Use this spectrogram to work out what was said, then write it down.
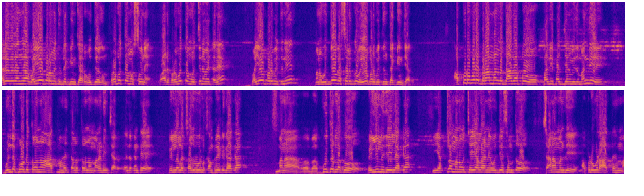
అదేవిధంగా వయోపరిమితి తగ్గించారు ఉద్యోగం. ప్రభుత్వం వస్తూనే వారి ప్రభుత్వం వచ్చిన వెంటనే వయోపరిమితిని మన ఉద్యోగస్తులకు వయోపరిమితిని తగ్గించారు. అప్పుడు కూడా బ్రాహ్మణులు దాదాపు పది పద్దెనిమిది మంది గుండెపోటుతోనూ ఆత్మహత్యలతోనూ మరణించారు. ఎందుకంటే పిల్లల చదువులు కంప్లీట్ కాక మన కూతుర్లకు పెళ్ళిళ్ళు చేయలేక ఎట్లా మనం చేయాలనే ఉద్దేశంతో చాలామంది అప్పుడు కూడా ఆత్మ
